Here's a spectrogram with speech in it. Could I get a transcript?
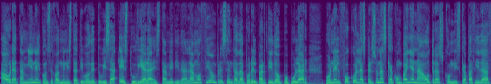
Ahora también el Consejo Administrativo de Tuvisa estudiará esta medida. La moción presentada por el Partido Popular pone el foco en las personas que acompañan a otras con discapacidad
